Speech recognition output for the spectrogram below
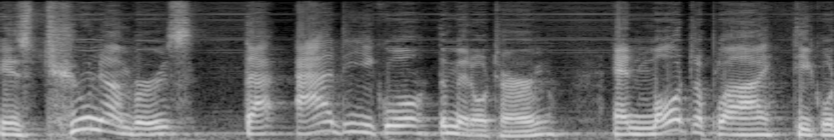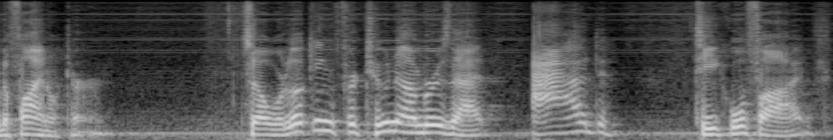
is two numbers that add to equal the middle term and multiply to equal the final term. So we're looking for two numbers that add to equal 5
